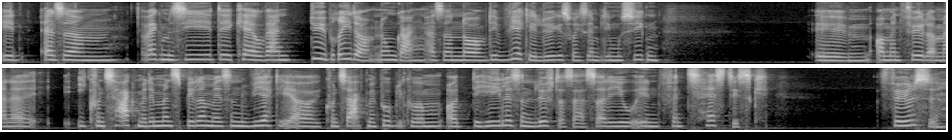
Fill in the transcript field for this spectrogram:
et, altså hvad kan man sige, det kan jo være en dyb rigdom nogle gange, altså når det virkelig lykkes, for eksempel i musikken, øh, og man føler, at man er i kontakt med det, man spiller med, sådan virkelig, og i kontakt med publikum, og det hele sådan løfter sig, så er det jo en fantastisk følelse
